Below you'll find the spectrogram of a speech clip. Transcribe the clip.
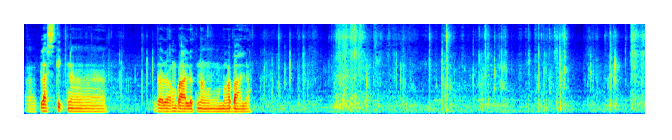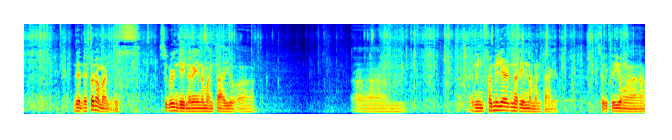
ah, plastic na dalawang balot ng mga bala. Then ito naman is siguro hindi na rin naman tayo ah, um, I mean familiar na rin naman tayo. So ito yung ah,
